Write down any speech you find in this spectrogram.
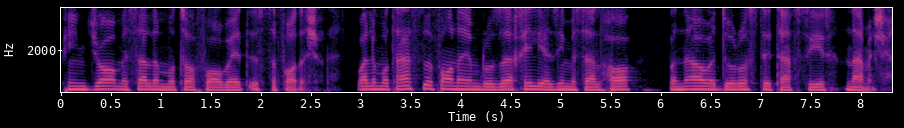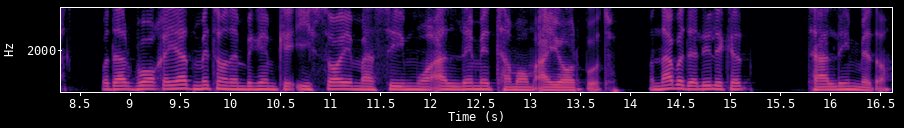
50 مثل متفاوت استفاده شده. ولی متاسفانه امروزه خیلی از این مثال ها به نوع درست تفسیر نمیشن. و در واقعیت می‌تونیم بگیم که عیسی مسیح معلم تمام ایار بود. و نه به دلیلی که تعلیم می‌داد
